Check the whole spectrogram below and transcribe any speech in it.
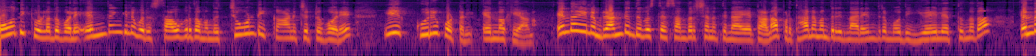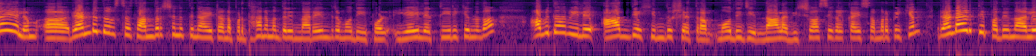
മോദിക്കുള്ളതുപോലെ എന്തെങ്കിലും ഒരു സൗഹൃദം ഒന്ന് ചൂണ്ടിക്കാണിച്ചിട്ട് പോലെ ഈ കുരുപൊട്ടൽ എന്നൊക്കെയാണ്. എന്തായാലും രണ്ട് ദിവസത്തെ സന്ദർശനത്തിനായിട്ടാണ് പ്രധാനമന്ത്രി നരേന്ദ്രമോദി യു എത്തുന്നത് എന്തായാലും രണ്ട് ദിവസത്തെ സന്ദർശനത്തിനായിട്ടാണ് പ്രധാനമന്ത്രി നരേന്ദ്രമോദി ഇപ്പോൾ യു എത്തിയിരിക്കുന്നത് അബുദാബിയിലെ ആദ്യ ഹിന്ദു ക്ഷേത്രം മോദിജി നാളെ വിശ്വാസികൾക്കായി സമർപ്പിക്കും. രണ്ടായിരത്തി പതിനാല്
